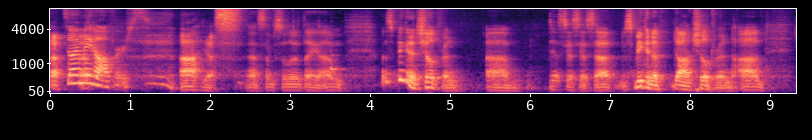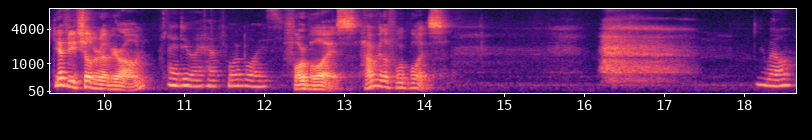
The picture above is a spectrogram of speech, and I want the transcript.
yes. So I made offers. Ah, yes, yes, absolutely. Um, well, speaking of children, um, yes, yes, yes. Uh, speaking of uh, children, um, do you have any children of your own? I do. I have four boys. Four boys. How are the four boys? Well,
